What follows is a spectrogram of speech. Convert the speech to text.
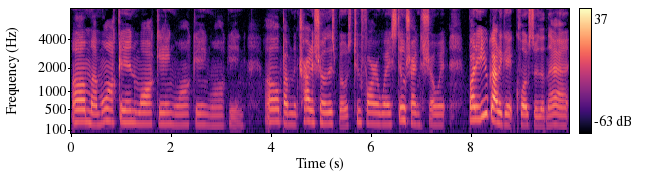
Um, I'm walking, walking, walking, walking. Oh, I'm gonna try to show this, but it's too far away. Still trying to show it. Buddy, you gotta get closer than that.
